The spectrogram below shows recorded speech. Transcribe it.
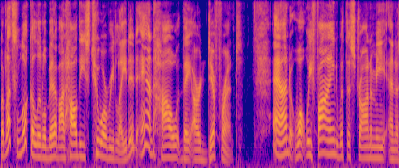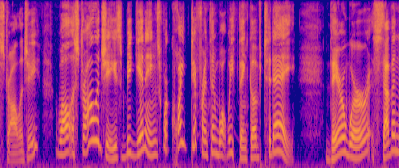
But let's look a little bit about how these two are related and how they are different. And what we find with astronomy and astrology, well, astrology's beginnings were quite different than what we think of today. There were seven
